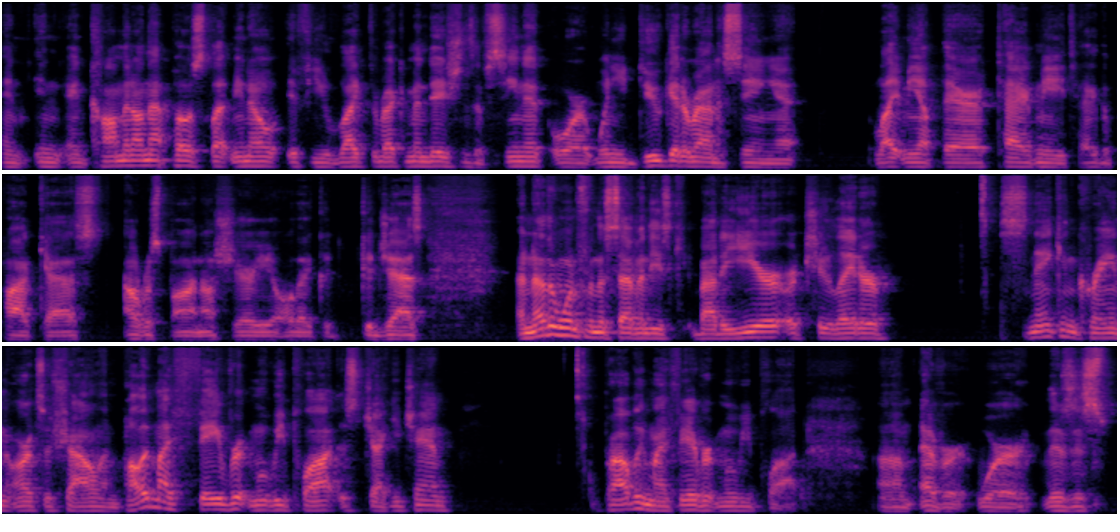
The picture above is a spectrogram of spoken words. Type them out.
and, and, and comment on that post. Let me know if you like the recommendations, have seen it, or when you do get around to seeing it, light me up there, tag me, tag the podcast. I'll respond, I'll share you all that good good jazz. Another one from the 70s, about a year or two later, Snake and Crane Arts of Shaolin. Probably my favorite movie plot is Jackie Chan. Probably my favorite movie plot um, ever, where there's this,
